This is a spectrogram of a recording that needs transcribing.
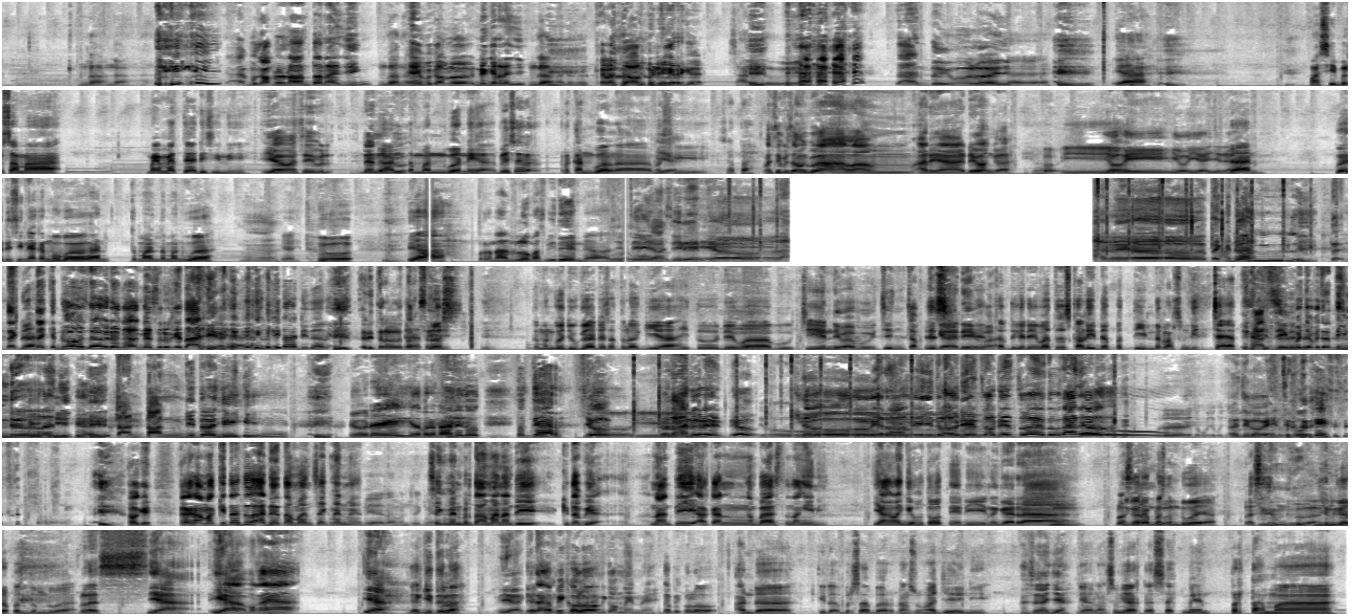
Enggak, enggak. Eh, Bokap lu nonton anjing. Enggak, enggak, Eh, enggak. bokap lu denger anjing. Enggak, enggak denger. Kalau bokap lu denger gak? Santuy. Santuy mulu anjing. Eh, ya. Masih bersama Memet ya di sini. Iya masih ber- dan, Dan gua- teman gua nih ya, biasa rekan gua lah, masih siapa? masih bersama gua Alam Arya Dewa enggak? Yoi. Yoi, yoi aja dah. Dan gua di sini akan membawakan teman-teman gua, Heeh. yaitu ya, perkenalan dulu Mas Bidin ya, Mas Bidin. Ya, Mas Didin, yo. Aduh, yo. Tag kedua. Tag- Tag kedua maksudnya udah nggak nggak seru kayak tadi ya. Iya, suruh kita tadi tar. Tadi terlalu Ya, terus temen gue juga ada satu lagi ya, itu Dewa Bucin. Hmm. Dewa bucin cap Terus, tiga dewa. Cap tiga dewa tuh sekali dapet Tinder langsung di chat. Anjing baca-baca Tinder anjing. Tantan gitu anjing. ya udah deh, kita perkenalan itu Tegar. Yo, yo tangan dulu. Yo. Yo, biar rame gitu audiens, audiens semuanya tepuk tangan yo. Udah, udah, cukup, cukup. Cukup ya, cukup. Oke. Oke, eh, sama kita tuh ada tambahan segmen, Matt. Iya, taman segmen. Segmen pertama nanti kita bi nanti akan ngebahas tentang ini yang lagi hot-hotnya di negara Hmm. plus negara 62. plus 62 ya. plus 62 Ini negara plus 62. plus ya ya pokoknya ya Ya gitulah. Iya, Ya, kita tapi kalau- komen ya. Tapi kalau Anda tidak bersabar, langsung aja ini. Langsung aja. Ya, langsung ya ke segmen pertama.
